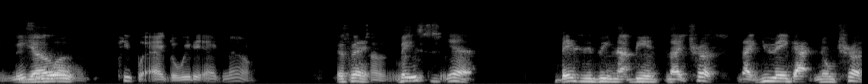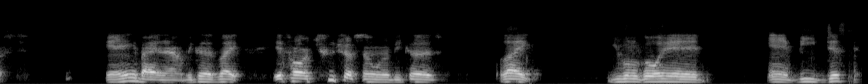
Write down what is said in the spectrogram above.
this yo, people act the way they act now. That's right. Basically, yeah. Basically, not being like trust. Like you ain't got no trust in anybody now because like it's hard to trust someone because like you're gonna go ahead and be distant.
